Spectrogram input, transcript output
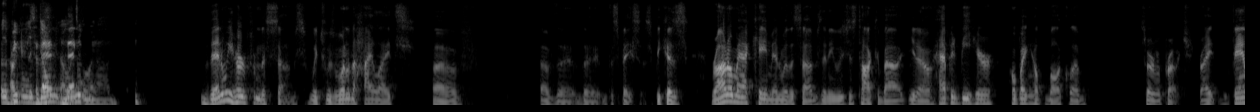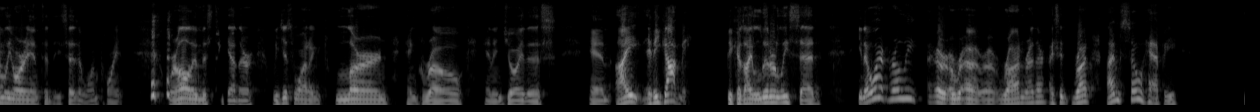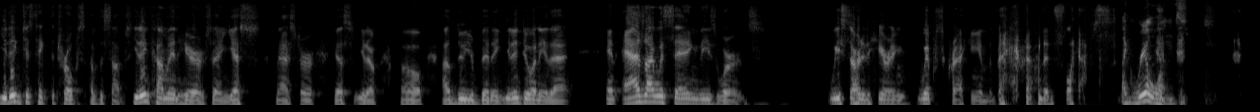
For the Okay, people that so don't then- know what's going on. then we heard from the subs, which was one of the highlights of of the the the spaces because Ron O'Mac came in with the subs and he was just talked about, you know, happy to be here, hope I can help the ball club sort of approach, right? Family oriented, he says at one point. We're all in this together. We just want to learn and grow and enjoy this. And I and he got me because I literally said, you know what, Rolly or, or, or Ron rather, I said, Ron, I'm so happy you didn't just take the tropes of the subs. You didn't come in here saying, yes, master, yes, you know, oh, I'll do your bidding. You didn't do any of that. And as I was saying these words, we started hearing whips cracking in the background and slaps, Like real ones.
